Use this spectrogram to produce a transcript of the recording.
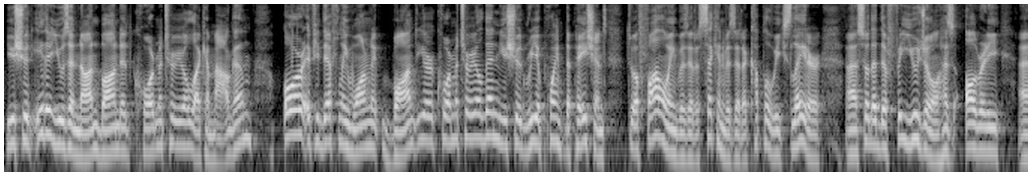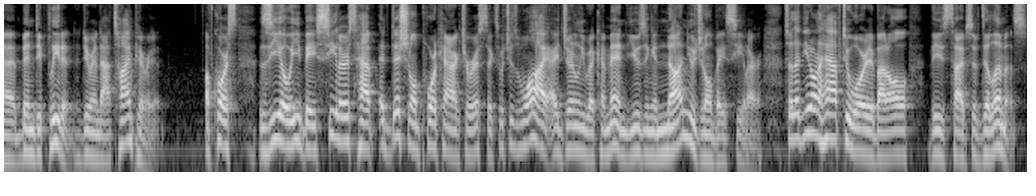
you should either use a non-bonded core material like amalgam or if you definitely want to bond your core material, then you should reappoint the patient to a following visit, a second visit, a couple weeks later, uh, so that the free eugenol has already uh, been depleted during that time period. Of course, ZOE-based sealers have additional poor characteristics, which is why I generally recommend using a non-eugenol-based sealer, so that you don't have to worry about all these types of dilemmas.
